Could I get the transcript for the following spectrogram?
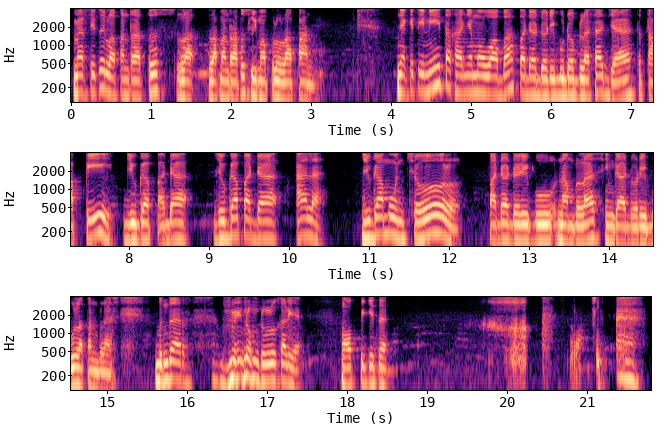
MERS itu 800 858. Penyakit ini tak hanya mewabah pada 2012 saja, tetapi juga pada juga pada ala juga muncul pada 2016 hingga 2018. Bentar, minum dulu kali ya. Ngopi kita.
